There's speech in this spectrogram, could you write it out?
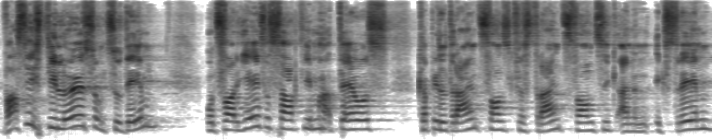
Was ist die Lösung zu dem? Und zwar Jesus sagt in Matthäus Kapitel 23, Vers 23 einen extrem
